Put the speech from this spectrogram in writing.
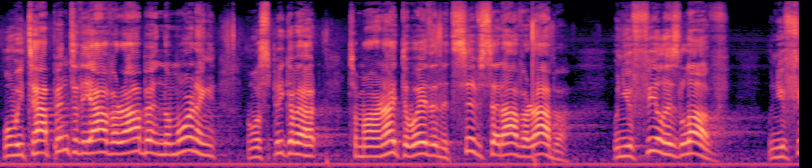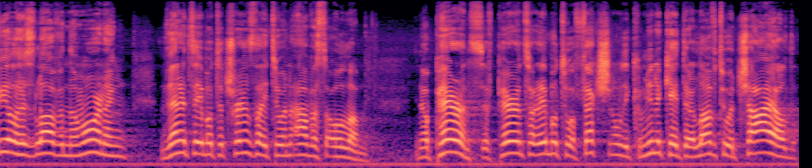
When we tap into the Avarabba in the morning, and we'll speak about tomorrow night the way the Netziv said Avarabba. When you feel His love, when you feel His love in the morning, then it's able to translate to an Avas Olam. You know, parents, if parents are able to affectionately communicate their love to a child,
